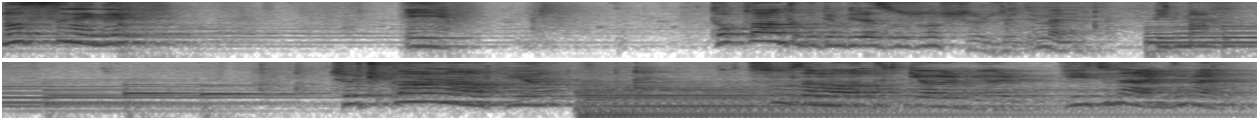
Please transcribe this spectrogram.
Nasılsın Elif? İyi. Toplantı bugün biraz uzun sürdü değil mi? Bilmem. Çocuklar ne yapıyor? Uzun zamandır görmüyorum. Büyüdüler değil mi?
